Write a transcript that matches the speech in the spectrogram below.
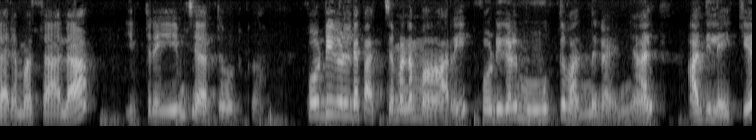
ഗരം മസാല ഇത്രയും ചേർത്ത് കൊടുക്കുക. പൊടികളുടെ പച്ചമണം മാറി പൊടികൾ മൂത്ത് വന്നു കഴിഞ്ഞാൽ അതിലേക്ക്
